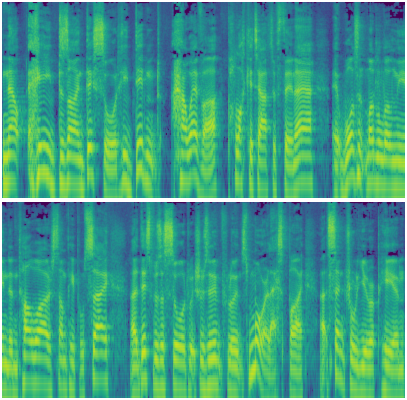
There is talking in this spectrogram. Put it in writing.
now, he designed this sword. He didn't, however, pluck it out of thin air. It wasn't modelled on the Indian Talwar, as some people say. Uh, this was a sword which was influenced more or less by uh, Central European,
